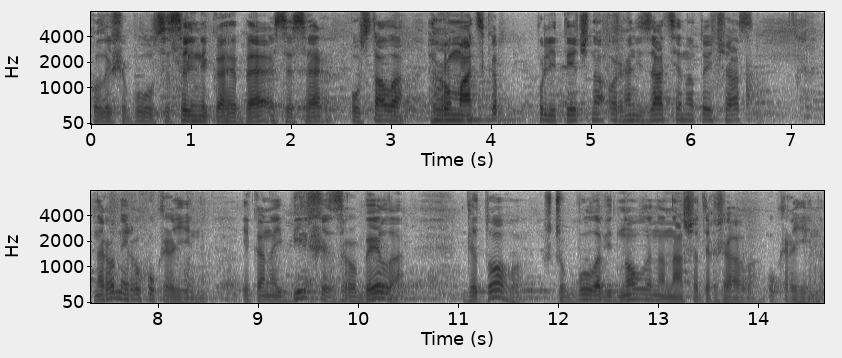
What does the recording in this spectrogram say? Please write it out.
коли ще було всесильне КГБ, СССР, повстала громадська політична організація на той час Народний рух України, яка найбільше зробила для того, щоб була відновлена наша держава, Україна.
